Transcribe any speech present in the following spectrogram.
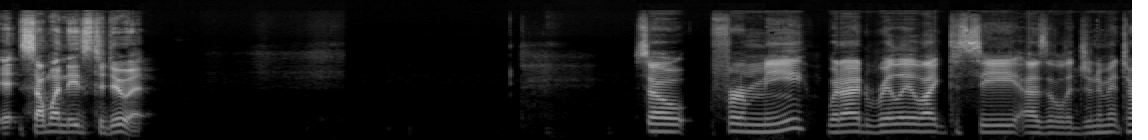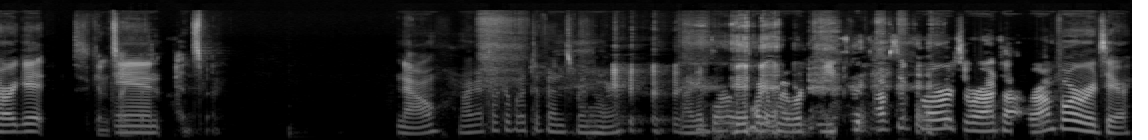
it someone needs to do it. So for me, what I'd really like to see as a legitimate target, and defenseman. No, I'm not gonna talk about defenseman here. I'm not gonna talk, about, we're top six forwards, so we're on top, we're on forwards here.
